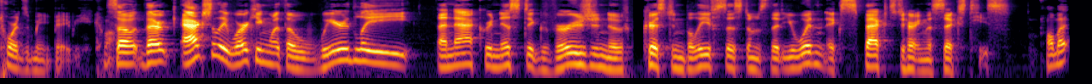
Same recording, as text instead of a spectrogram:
towards me, baby. Come on. So they're actually working with a weirdly anachronistic version of Christian belief systems that you wouldn't expect during the 60s. well, well,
